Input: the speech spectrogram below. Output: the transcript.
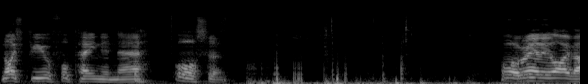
Nice beautiful painting there. Awesome. Oh, I really like that.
